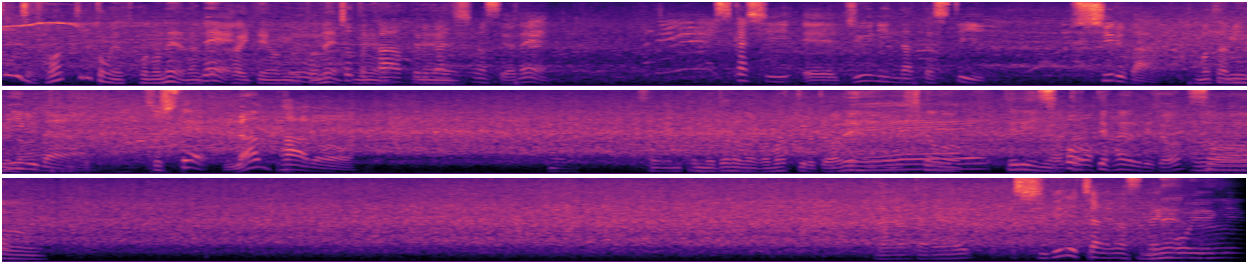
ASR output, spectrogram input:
てんじゃ触ってると思いますこのねなんかね。回転を見るとね。うん。ちょっと変わってる感じねしますよね。しかし、えー10人になったシティシルバー。またミルナーミルナー。そしてランパード。最後にこんなドラマが待ってるとはね。しかもテリーに当たって入るでしょ。そうんなんかねしびれちゃいますねね。こういうゲーム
